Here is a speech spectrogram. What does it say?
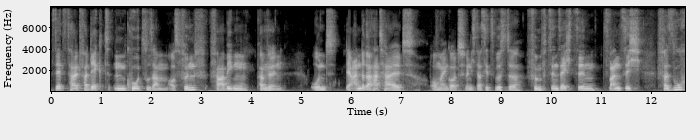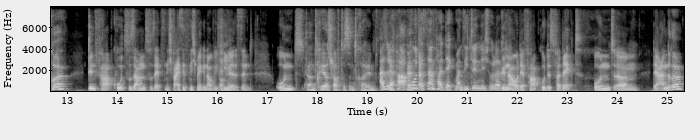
setzt halt verdeckt einen Code zusammen aus fünf farbigen Pöppeln. Und der andere hat halt oh mein Gott, wenn ich das jetzt wüsste, 15, 16, 20 Versuche, den Farbcode zusammenzusetzen. Ich weiß jetzt nicht mehr genau, wie viele Okay. es sind. Und Der Andreas schafft es in dreien. Also der Farbcode ist dann verdeckt, man sieht den nicht, oder? wie? Genau, der Farbcode ist verdeckt und ähm, der andere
